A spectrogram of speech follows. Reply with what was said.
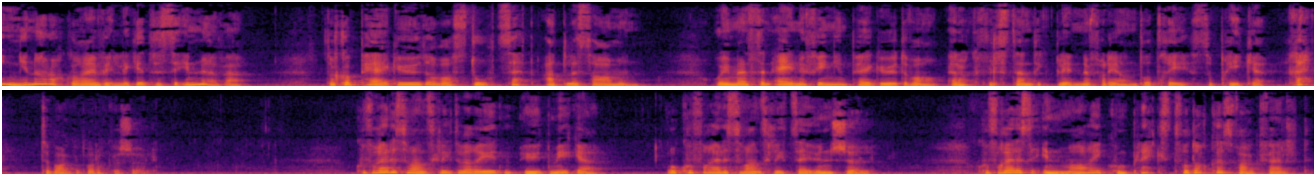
Ingen av dere er villige til å se innover. Dere peker utover stort sett alle sammen. Og imens den ene fingeren peker utover, er dere fullstendig blinde for de andre tre som priker rett tilbake på dere sjøl. Hvorfor er det så vanskelig å være ydmyke? Og hvorfor er det så vanskelig å si unnskyld? Hvorfor er det så innmari komplekst for deres fagfelt?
